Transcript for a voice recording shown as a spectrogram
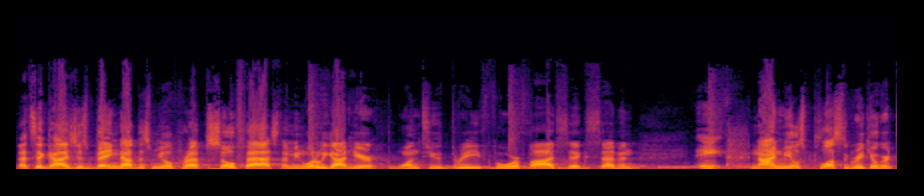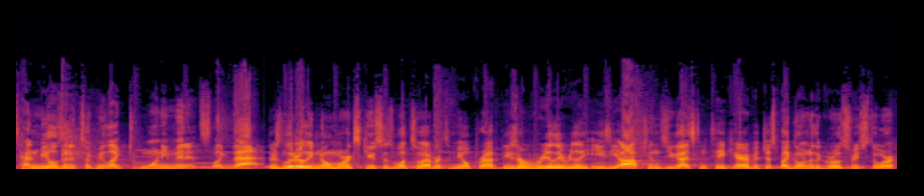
That's it guys, just banged out this meal prep so fast. I mean, what do we got here? One, two, three, four, five, six, seven, eight, nine meals plus the Greek yogurt, 10 meals and it took me like 20 minutes, like that. There's literally no more excuses whatsoever to meal prep. These are really, really easy options. You guys can take care of it just by going to the grocery store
